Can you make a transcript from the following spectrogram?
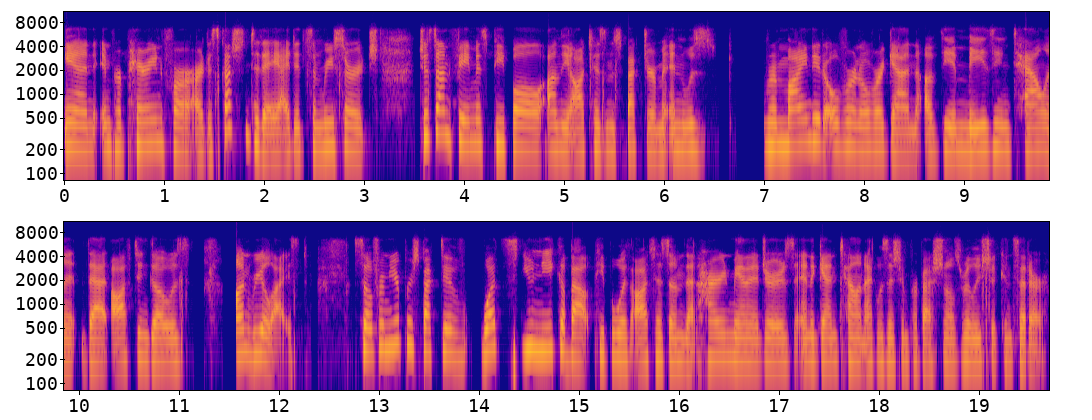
And in preparing for our discussion today, I did some research just on famous people on the autism spectrum and was reminded over and over again of the amazing talent that often goes unrealized. So, from your perspective, what's unique about people with autism that hiring managers and again, talent acquisition professionals really should consider?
